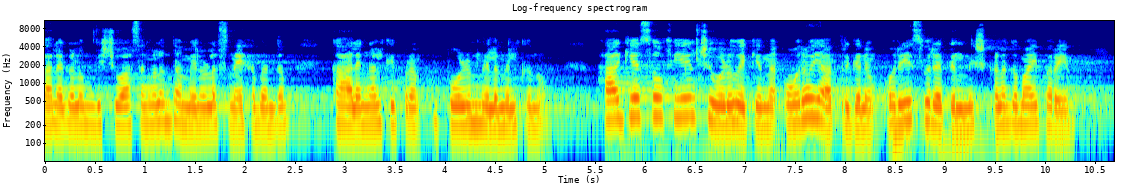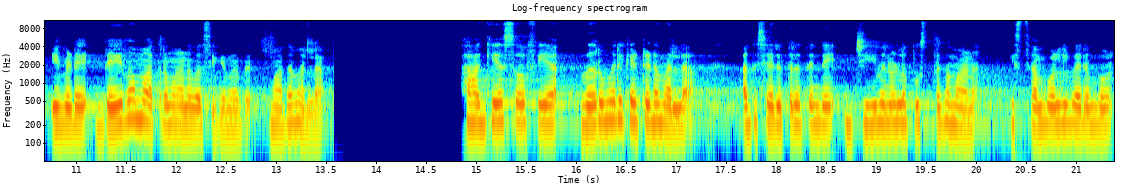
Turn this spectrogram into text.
കലകളും വിശ്വാസങ്ങളും തമ്മിലുള്ള സ്നേഹബന്ധം കാലങ്ങൾക്കിപ്പുറം ഇപ്പോഴും നിലനിൽക്കുന്നു. ഹാഗിയ സോഫിയയിൽ ചുവടുവയ്ക്കുന്ന ഓരോ യാത്രികനും ഒരേ സ്വരത്തിൽ നിഷ്കളങ്കമായി പറയും ഇവിടെ ദൈവം മാത്രമാണ് വസിക്കുന്നത് മതമല്ല. ഹാഗിയ സോഫിയ വെറുമൊരു കെട്ടിടമല്ല അത് ചരിത്രത്തിന്റെ ജീവനുള്ള പുസ്തകമാണ്. ഇസ്തംബോളിൽ വരുമ്പോൾ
